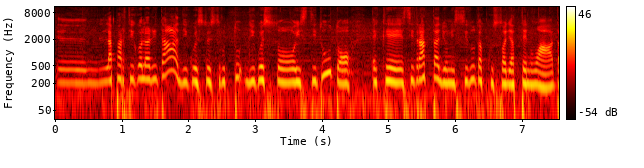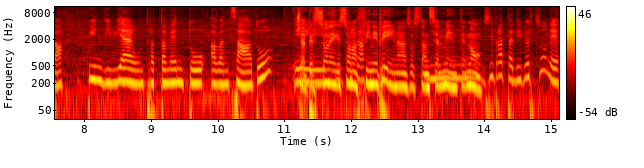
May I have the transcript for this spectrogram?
ehm, la particolarità di questo, istruttu- di questo istituto è che si tratta di un istituto a custodia attenuata, quindi vi è un trattamento avanzato. Cioè persone che sono a fine pena sostanzialmente, mm, no? Si tratta di persone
